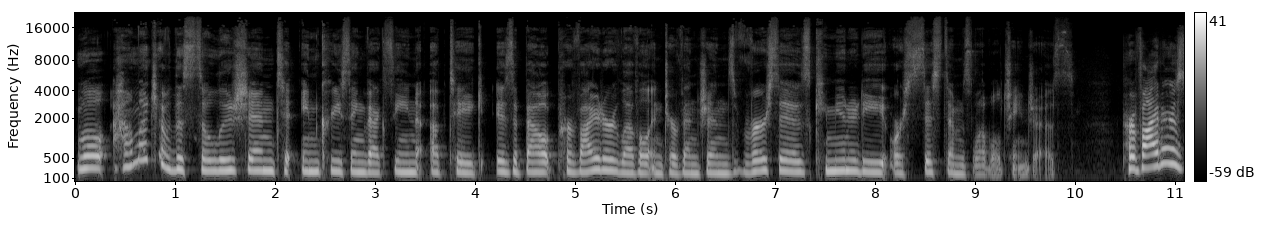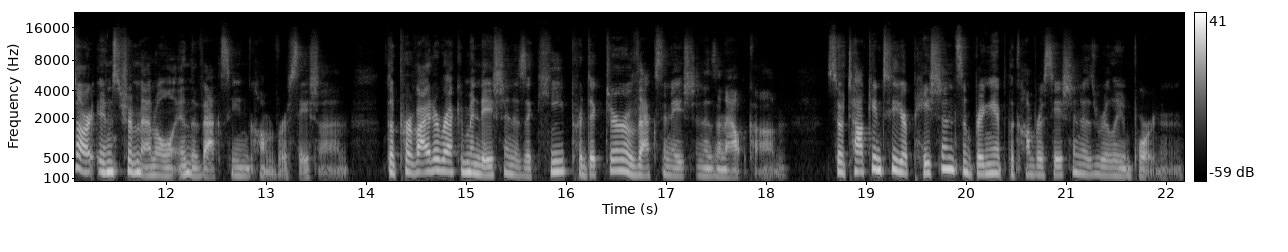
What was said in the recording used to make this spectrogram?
Well, how much of the solution to increasing vaccine uptake is about provider level interventions versus community or systems level changes? Providers are instrumental in the vaccine conversation. The provider recommendation is a key predictor of vaccination as an outcome. So, talking to your patients and bringing up the conversation is really important.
